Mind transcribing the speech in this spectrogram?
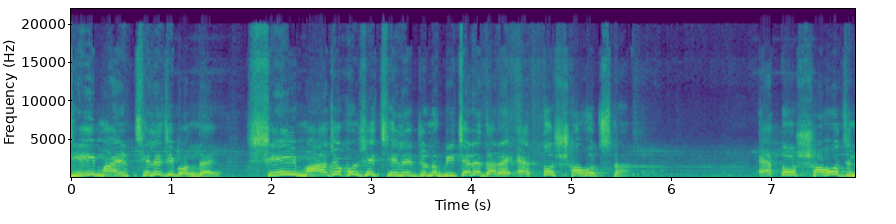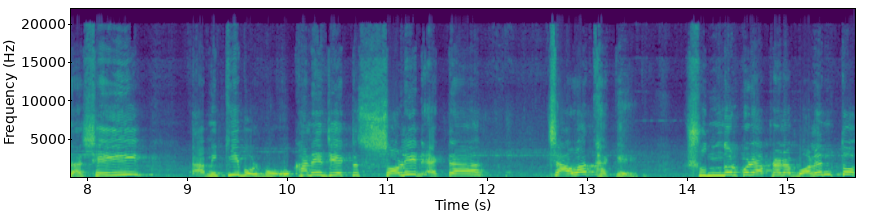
যেই মায়ের ছেলে জীবন দেয় সেই মা যখন সেই ছেলের জন্য বিচারে দাঁড়ায়, এত সহজ না। এত সহজ না। সেই, আমি কি বলব? ওখানে যে একটা সলিড একটা চাওয়া থাকে, সুন্দর করে আপনারা বলেন তো,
